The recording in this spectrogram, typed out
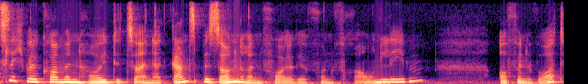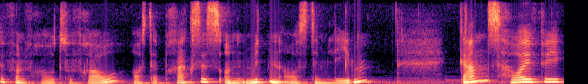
Herzlich willkommen heute zu einer ganz besonderen Folge von Frauenleben. Offene Worte von Frau zu Frau aus der Praxis und mitten aus dem Leben. Ganz häufig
